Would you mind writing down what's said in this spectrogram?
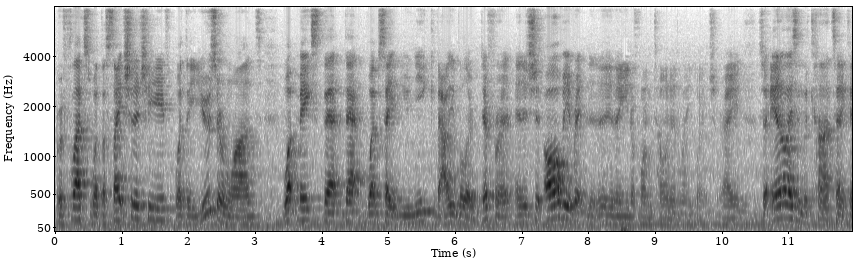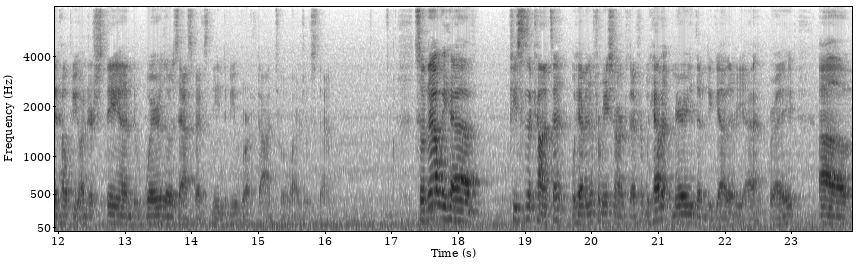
reflects what the site should achieve, what the user wants, what makes that, that website unique, valuable, or different, and it should all be written in a uniform tone and language, right? So analyzing the content can help you understand where those aspects need to be worked on to a large extent. So now we have pieces of content. We have an information architecture. We haven't married them together yet, right? Uh,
